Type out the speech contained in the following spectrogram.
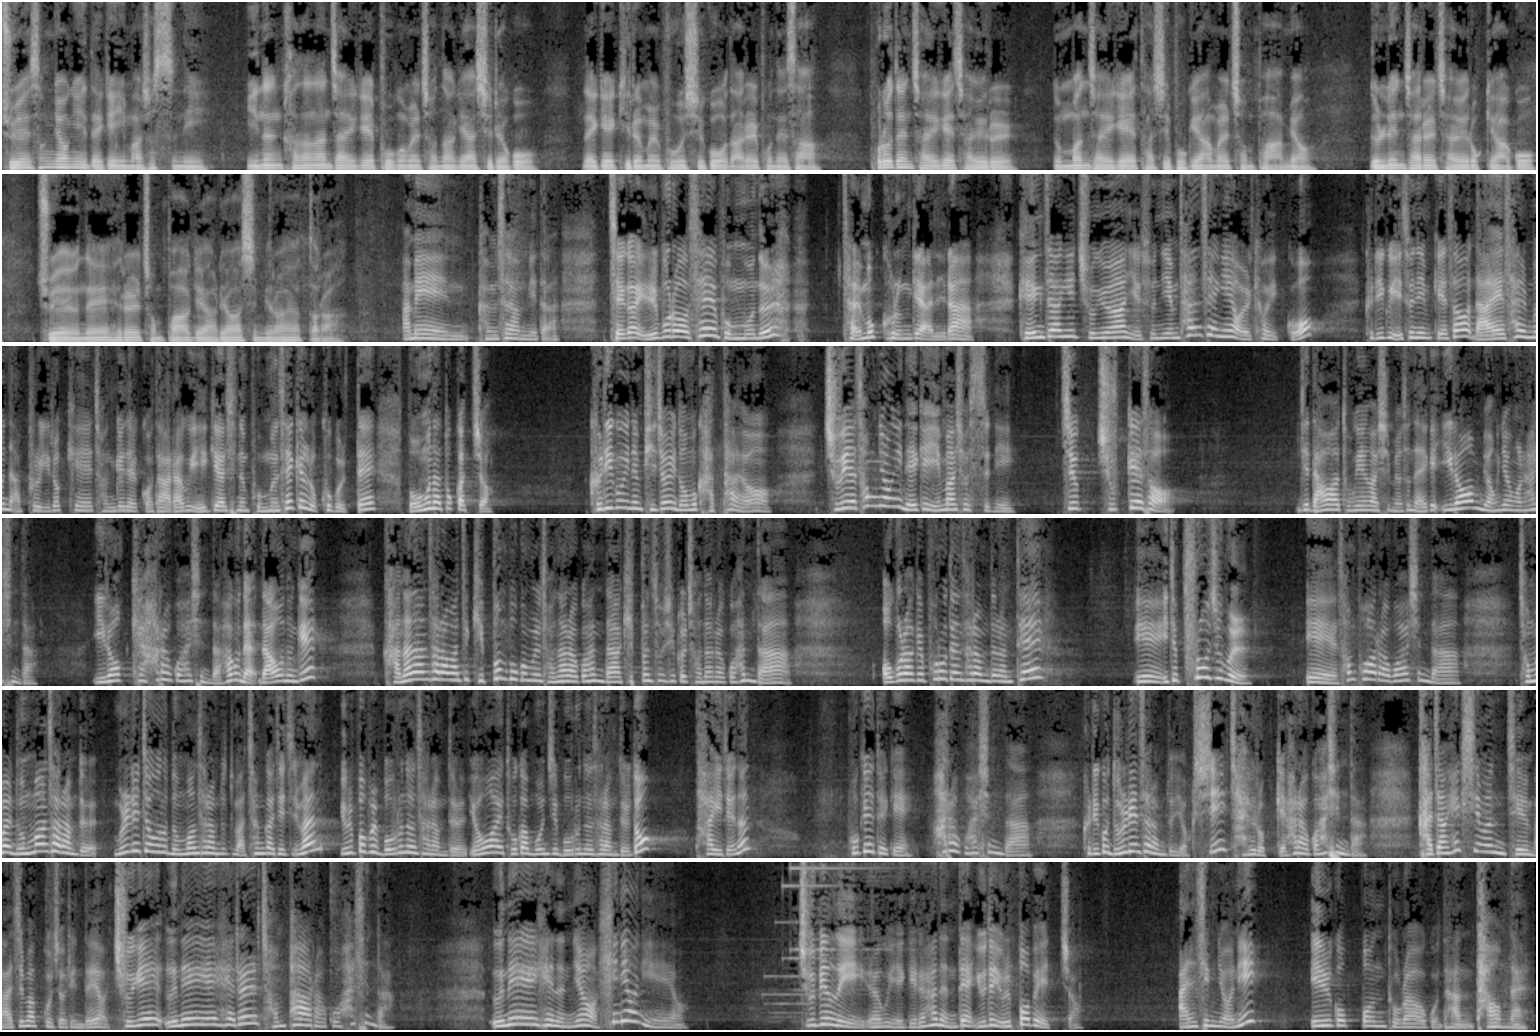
주의 성령이 내게 임하셨으니 이는 가난한 자에게 복음을 전하게 하시려고 내게 기름을 부으시고 나를 보내사 포로된 자에게 자유를 눈먼 자에게 다시 보게 함을 전파하며 눌린 자를 자유롭게 하고 주의 은혜의 해를 전파하게 하려 하심이라 하였더라. 아멘. 감사합니다. 제가 일부러 새 본문을 잘못 고른 게 아니라 굉장히 중요한 예수님 탄생에 얽혀 있고 그리고 예수님께서 나의 삶은 앞으로 이렇게 전개될 거다라고 얘기하시는 본문 세 개를 놓고 볼 때 너무나 똑같죠. 그리고 있는 비전이 너무 같아요. 주의 성령이 내게 임하셨으니 즉 주께서 이제 나와 동행하시면서 나에게 이런 명령을 하신다. 이렇게 하라고 하신다. 하고 나, 나오는 게 가난한 사람한테 기쁜 복음을 전하라고 한다. 기쁜 소식을 전하라고 한다. 억울하게 포로된 사람들한테 예, 이제 풀어줌을 예, 선포하라고 하신다. 정말 눈먼 사람들, 물리적으로 눈먼 사람들도 마찬가지지만 율법을 모르는 사람들, 여호와의 도가 뭔지 모르는 사람들도 다 이제는 보게 되게 하라고 하신다. 그리고 눌린 사람들 역시 자유롭게 하라고 하신다. 가장 핵심은 제일 마지막 구절인데요. 주의 은혜의 해를 전파하라고 하신다. 은혜의 해는요, 희년이에요. 주빌리라고 얘기를 하는데 유대 율법에 있죠. 안식년이 일곱 번 돌아오고 난 다음 날.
